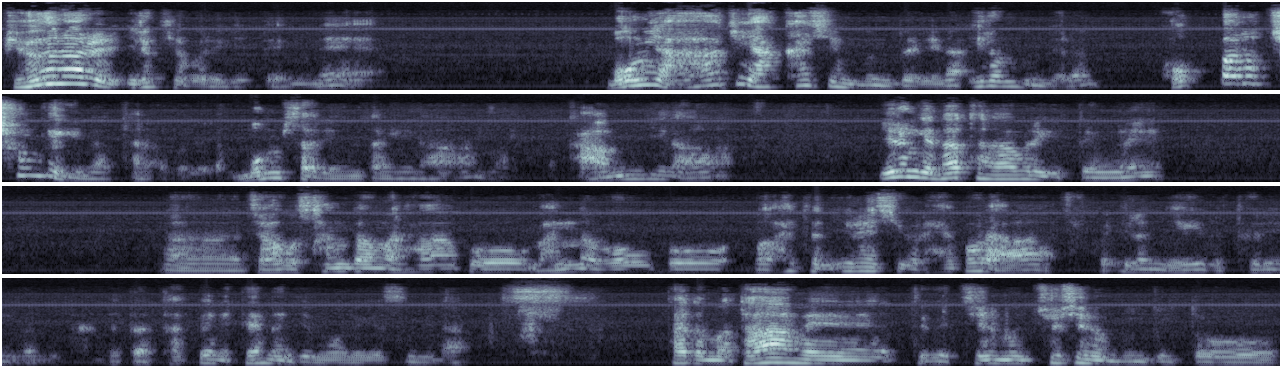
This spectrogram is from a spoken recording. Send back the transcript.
변화를 일으켜 버리기 때문에 몸이 아주 약하신 분들이나 이런 분들은 곧바로 충격이 나타나 버려요. 몸살 현상이나 뭐 감기나 이런 게 나타나 버리기 때문에 어, 저하고 상담을 하고 만나보고 뭐 하여튼 이런 식으로 해보라. 자꾸 이런 얘기를 드리는 겁니다. 일단 답변이 됐는지 모르겠습니다. 하여튼 뭐 다음에 그 질문 주시는 분들도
